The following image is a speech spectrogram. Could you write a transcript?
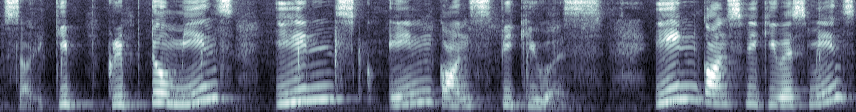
sorry crypto means in inconspicuous inconspicuous means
